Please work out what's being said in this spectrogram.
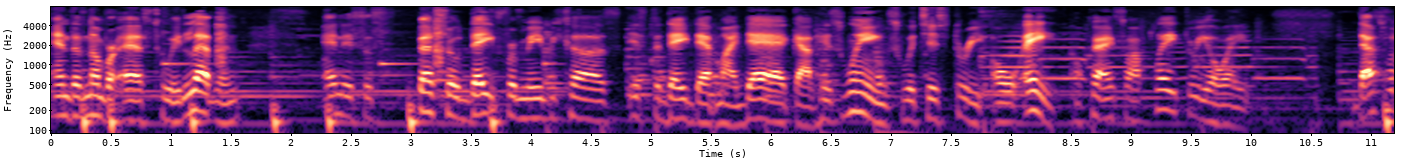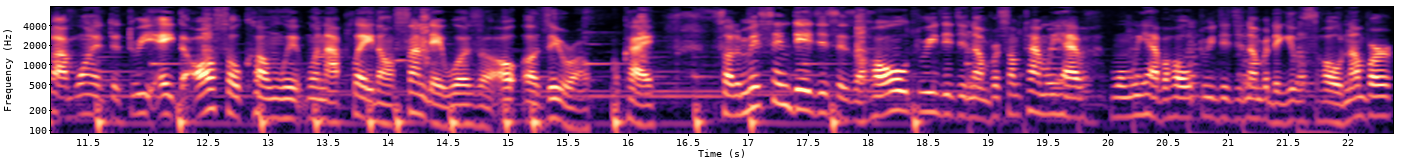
and the number adds to 11. And it's a special date for me because it's the date that my dad got his wings, which is 308. Okay, so I played 308. That's what I wanted the 3-8 to also come with when I played on Sunday was a, a zero. Okay, so the missing digits is a whole three digit number. Sometimes we have, when we have a whole three digit number, they give us the whole number,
